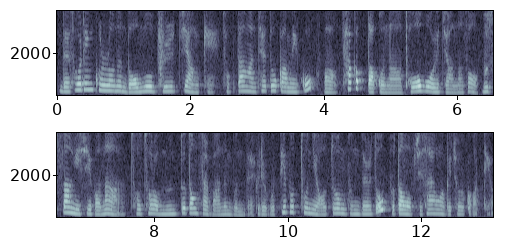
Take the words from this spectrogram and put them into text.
근데 서린 컬러는 너무 붉지 않게 적당한 채도감이고 막 차갑다거나 더워 보이지 않아서 무쌍이시거나 저처럼 눈두덩살 많은 분들 그리고 피부톤이 어두운 분들도 부담 없이 사용하기 좋을 것 같아요.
